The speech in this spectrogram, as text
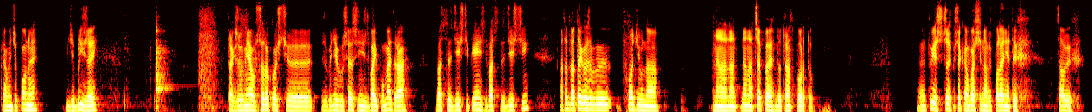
krawędź opony będzie bliżej. Tak żeby miał szerokość, e, żeby nie był szerszy niż 2,5 metra 2,45, 2,40 a to dlatego, żeby wchodził na, na, na, na naczepę do transportu. E, tu jeszcze czekam właśnie na wypalenie tych całych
